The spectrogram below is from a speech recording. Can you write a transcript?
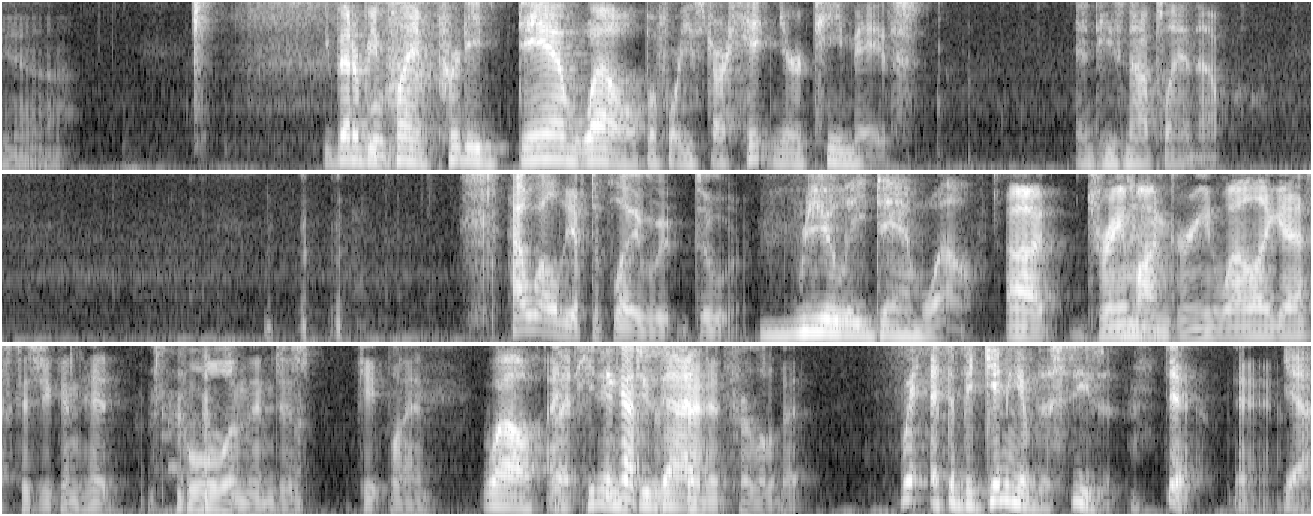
Yeah. You better be playing pretty damn well before you start hitting your teammates. And he's not playing that well. How well do you have to play to? Really damn well. Uh, Draymond Green, well, I guess, because you can hit Poole and then just keep playing. Well, but he didn't he got do suspended that for a little bit. Wait, at the beginning of the season. Yeah, yeah. yeah. Yeah,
